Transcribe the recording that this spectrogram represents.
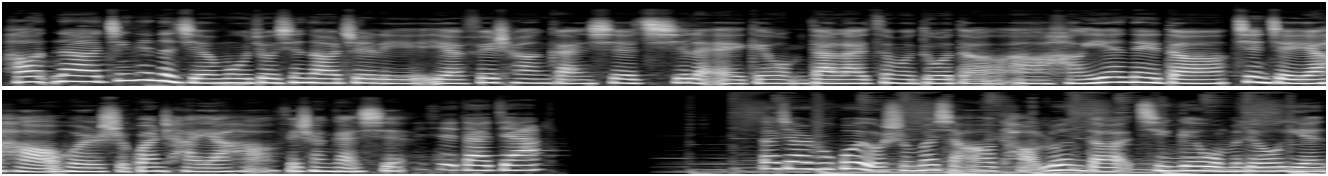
好，那今天的节目就先到这里，也非常感谢齐磊给我们带来这么多的啊行业内的见解也好，或者是观察也好，非常感谢，谢谢大家。大家如果有什么想要讨论的，请给我们留言，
